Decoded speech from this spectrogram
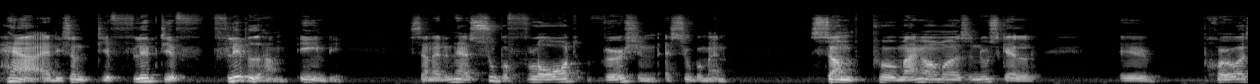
her er de sådan, de har, flip, de har flippet ham egentlig. Sådan er den her super flawed version af Superman, som på mange områder så nu skal øh, prøve at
